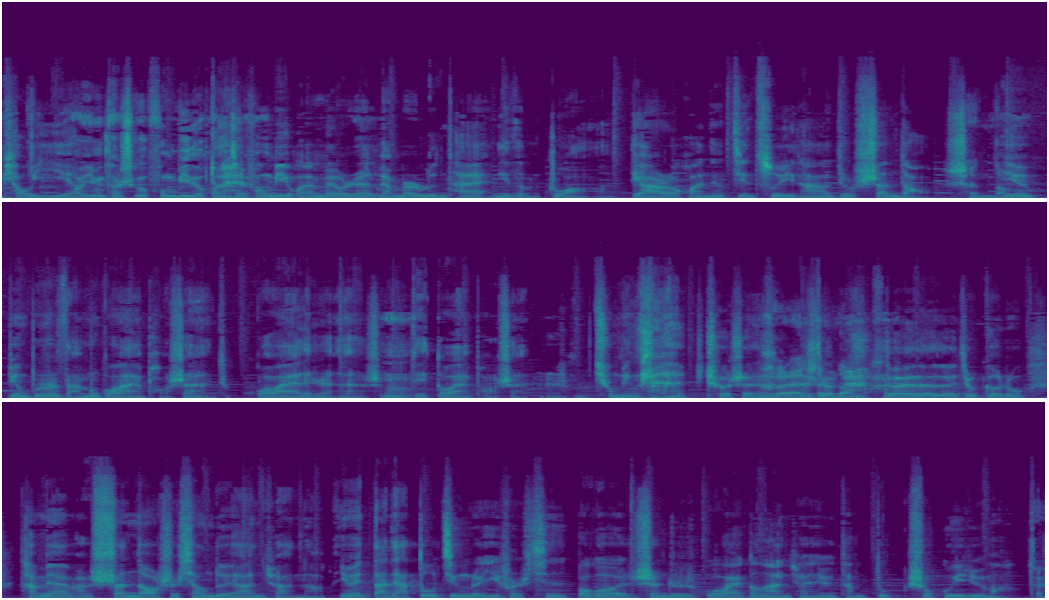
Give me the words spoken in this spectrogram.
漂移啊哦，，因为它是个封闭的环境，封闭环境没有人，两边轮胎你怎么撞啊？第二个环境仅次于它的就是山道，山道因为并不是咱们光爱跑山，就国外的人啊什么的都爱跑山，什么秋名山、车神、贺兰山道对对对，就各种他们也爱跑山道是相对安全的，因为大家都经着一份心，包括甚至国外更安全，因为他们都守规矩嘛。对，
